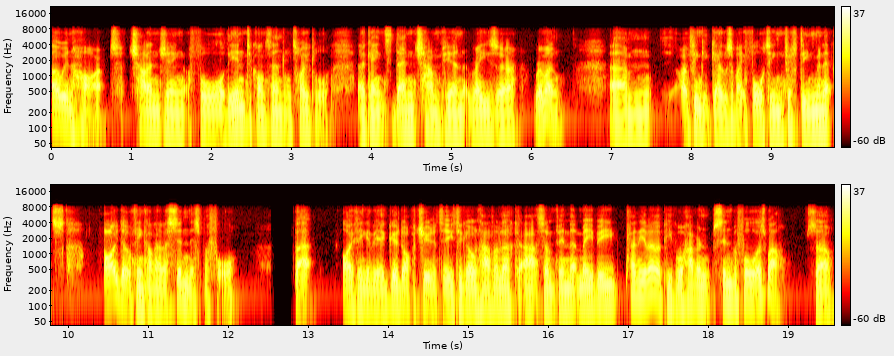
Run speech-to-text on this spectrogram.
Owen Hart challenging for the Intercontinental title against then champion Razor Ramon. Um, I think it goes about 14, 15 minutes. I don't think I've ever seen this before, but I think it'd be a good opportunity to go and have a look at something that maybe plenty of other people haven't seen before as well. So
